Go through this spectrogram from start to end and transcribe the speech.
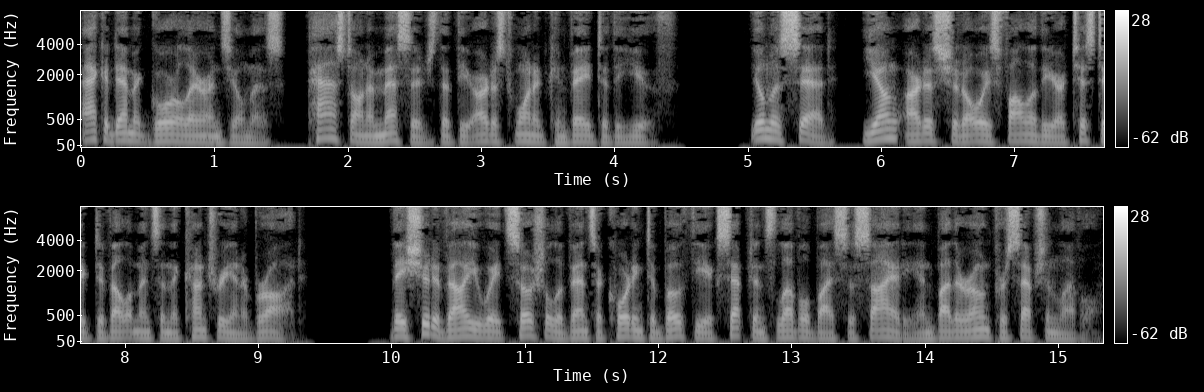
academic Goral Arens Yilmaz, passed on a message that the artist wanted conveyed to the youth. Yilmaz said, Young artists should always follow the artistic developments in the country and abroad. They should evaluate social events according to both the acceptance level by society and by their own perception level.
